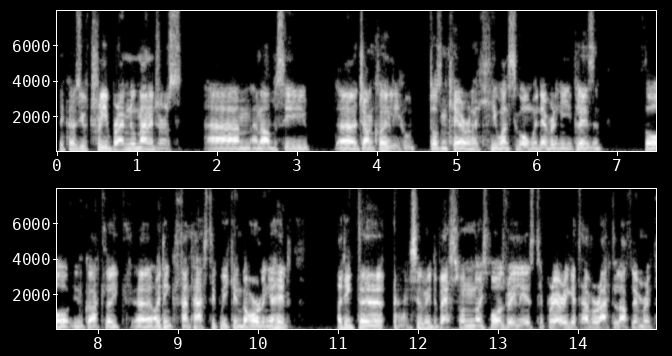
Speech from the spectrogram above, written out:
because you've three brand new managers, um, and obviously uh, John Kiely, who doesn't care, like he wants to go and win everything he plays in. So you've got like uh, I think fantastic weekend of hurling ahead. I think the excuse me the best one I suppose really is Tipperary get to have a rattle off Limerick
